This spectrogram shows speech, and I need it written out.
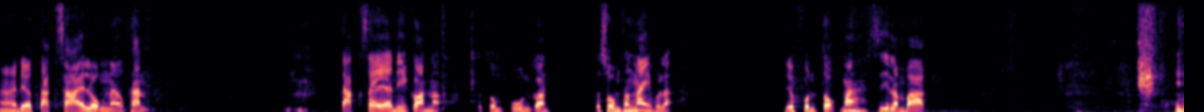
อ่าเดี๋ยวตักทรายลงนะท่าน ตักใส่อันนี้ก่อนเนาะผสมปูนก่อนผสมทั้งในพอละเดี๋ยวฝนตกมาสีลำบากนี่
